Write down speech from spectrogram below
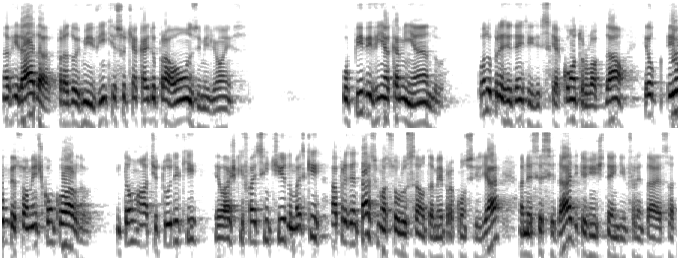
Na virada para 2020, isso tinha caído para 11 milhões. O PIB vinha caminhando. Quando o presidente disse que é contra o lockdown, eu, eu pessoalmente concordo. Então, uma atitude que eu acho que faz sentido, mas que apresentasse uma solução também para conciliar a necessidade que a gente tem de enfrentar essa,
